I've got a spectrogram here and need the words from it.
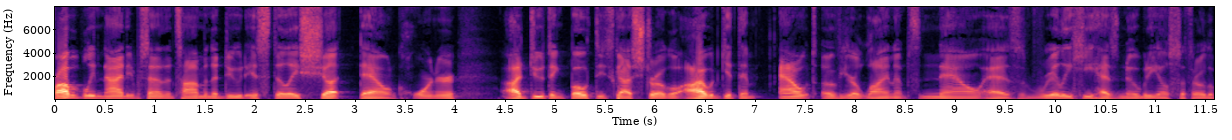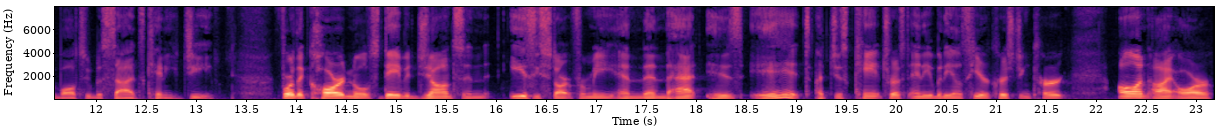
probably 90% of the time, and the dude is still a shutdown corner. I do think both these guys struggle. I would get them out of your lineups now, as really he has nobody else to throw the ball to besides Kenny G. For the Cardinals, David Johnson easy start for me. And then that is it. I just can't trust anybody else here. Christian Kirk on IR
